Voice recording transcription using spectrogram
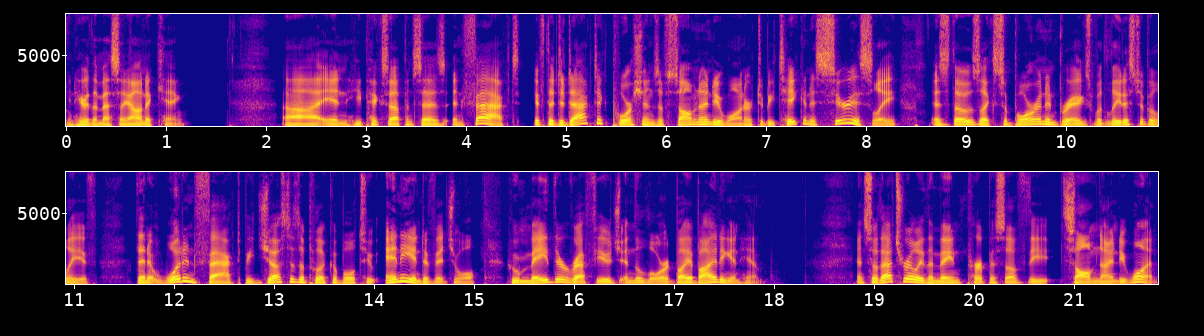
and here the messianic king. Uh, and he picks up and says, In fact, if the didactic portions of Psalm 91 are to be taken as seriously as those like Sabourin and Briggs would lead us to believe, then it would in fact be just as applicable to any individual who made their refuge in the Lord by abiding in him. And so that's really the main purpose of the Psalm 91.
